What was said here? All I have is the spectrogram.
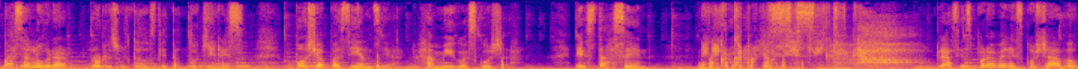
vas a lograr los resultados que tanto quieres. Mucha paciencia, amigo, escucha. Estás en Necrópolis Cíclica. Gracias por haber escuchado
